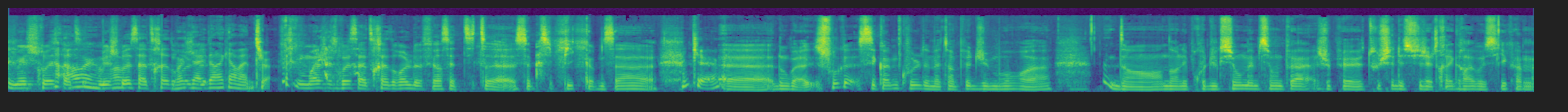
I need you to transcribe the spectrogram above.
Mais je trouvais ça, ah mais je trouvais ça très drôle. Moi, j'ai de... Tu vois. moi, j'ai trouvé ça très drôle de faire cette petite, euh, ce petit pic comme ça. Euh, ok. Euh, donc voilà, je trouve que c'est quand même cool de mettre un peu d'humour euh, dans, dans les productions, même si on peut, je peux toucher des sujets très graves aussi comme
